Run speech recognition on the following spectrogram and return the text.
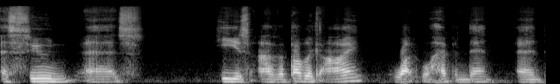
as soon as he is out of the public eye, what will happen then? And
